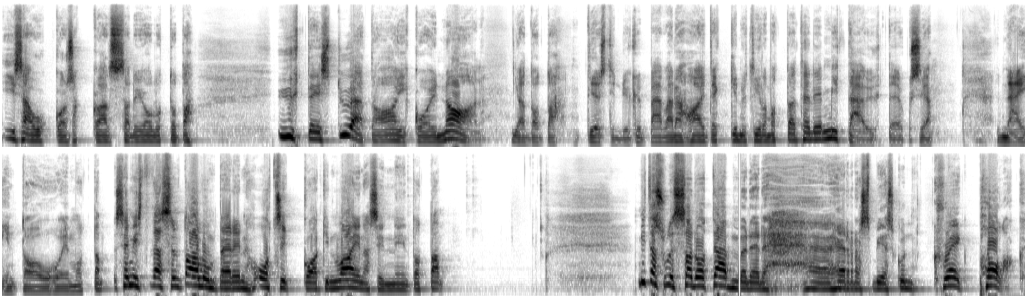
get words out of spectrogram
isäukkonsa kanssa niin ollut tota yhteistyötä aikoinaan. Ja tota, tietysti nykypäivänä high nyt ilmoittaa, että heillä ei ole mitään yhteyksiä näihin touhuihin, mutta se, mistä tässä nyt alun perin otsikkoakin lainasin, niin tota, mitä sulle sanoo tämmöinen äh, herrasmies kuin Craig Pollock?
